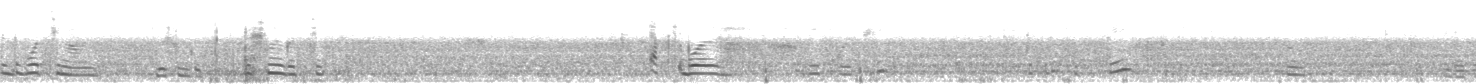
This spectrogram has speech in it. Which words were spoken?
কিন্তু পড়ছি না আমি। দুষ্টুমি করছি। দুষ্টুমি করছি। একটা বই আমি পড়ছি। এই দেখো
